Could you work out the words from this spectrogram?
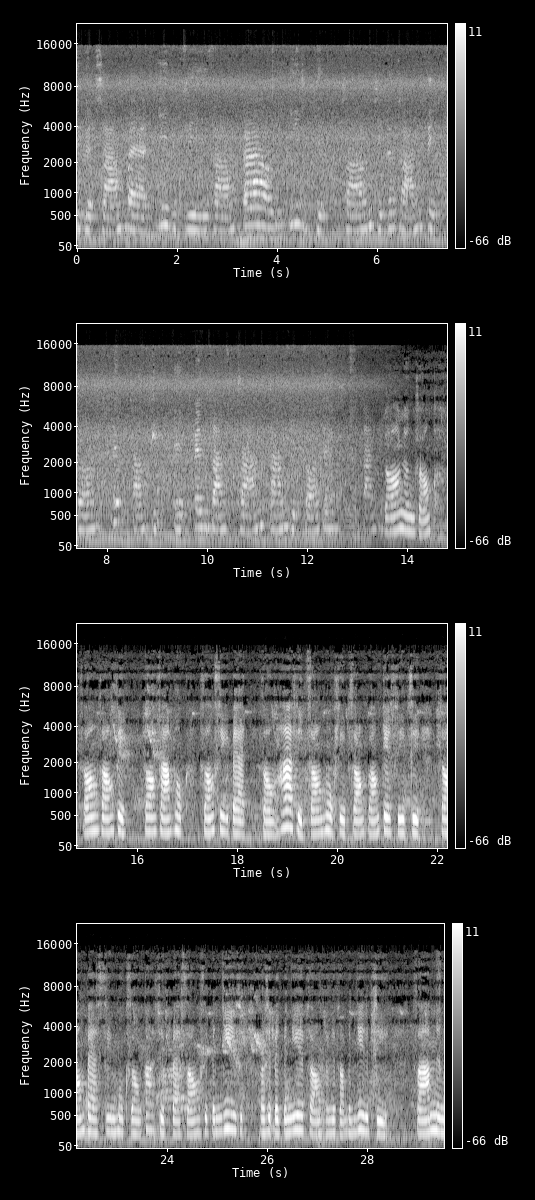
สิบเอ็ดสามแปดยี่สิบสี่สามเก้ายี่สิบเจ็ดสามสิบเป็นสามสิบสองเป็นสามสิบเอ็ดเป็นสามสามสามสิบสองเป็นสามสิบสองหนึ่งสองสองสองสิบสองสามหกสองสี่แปด สองห้าสิบสองหกสิบสองสองเจ็ดสิบสี่สองแปดสิบหกสองเก้าสิบแปดสองสิบเป็นยี่สิบสองสิบเอ็ดเป็นยี่สิบสองสองสิบสองเป็นยี่สิบสี่สามหนึ่ง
